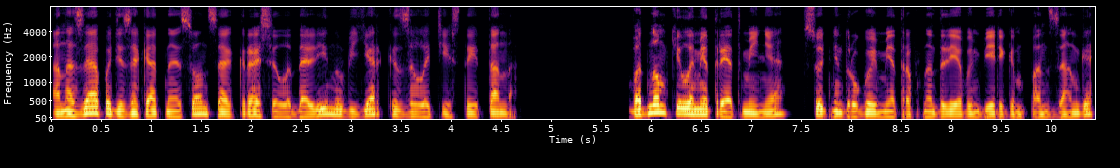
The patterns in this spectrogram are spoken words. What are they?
а на западе закатное солнце окрасило долину в ярко-золотистые тона. В одном километре от меня, в сотне другой метров над левым берегом Панзанга,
